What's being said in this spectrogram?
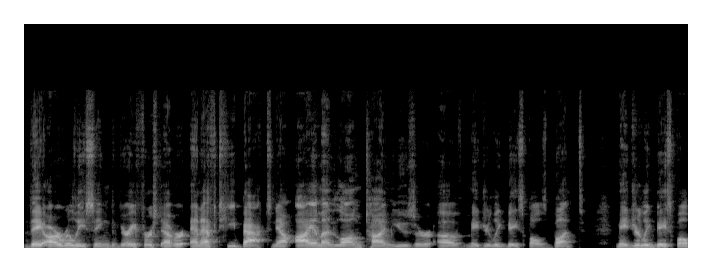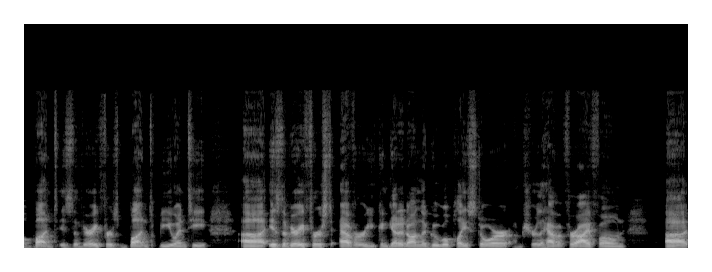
they are releasing the very first ever NFT backed. Now, I am a longtime user of Major League Baseball's Bunt. Major League Baseball Bunt is the very first Bunt, B U N T, uh, is the very first ever. You can get it on the Google Play Store. I'm sure they have it for iPhone. Uh,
